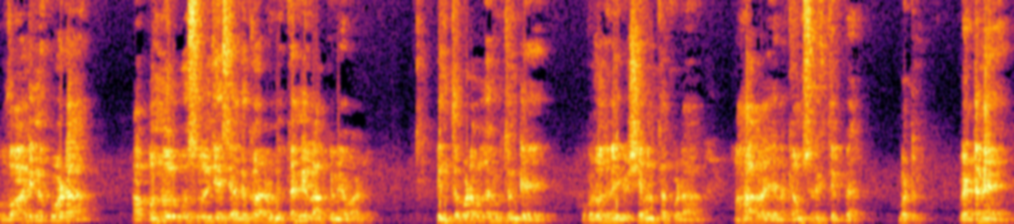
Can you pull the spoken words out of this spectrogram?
వాటిని కూడా ఆ పన్నులు వసూలు చేసే అధికారులను తన్ని లాక్కునేవాళ్ళు. ఇంత గొడవ జరుగుతుంటే ఒక రోజున ఈ విషయం అంతా కూడా మహారాజైన కంసుడికి తెలిపారు. భటులు. వెంటనే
